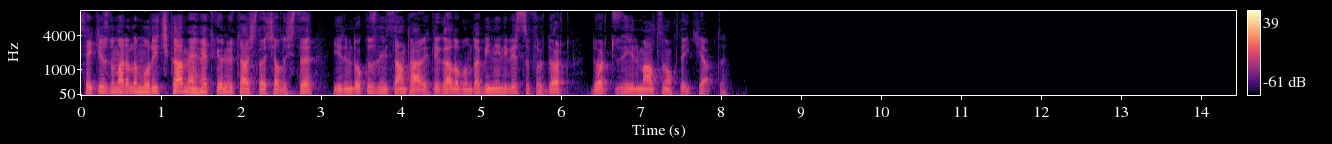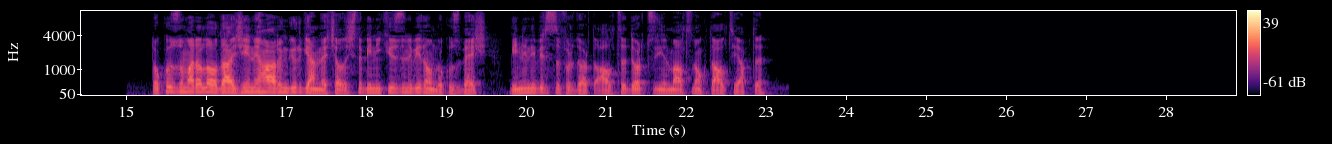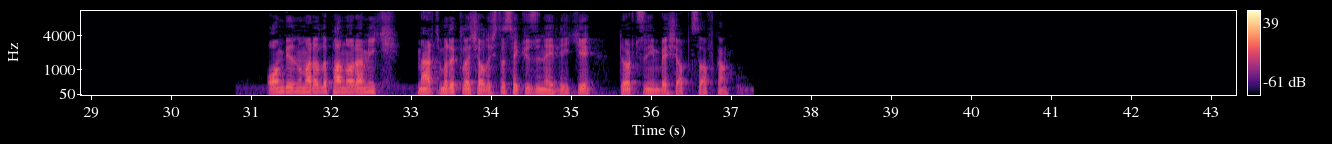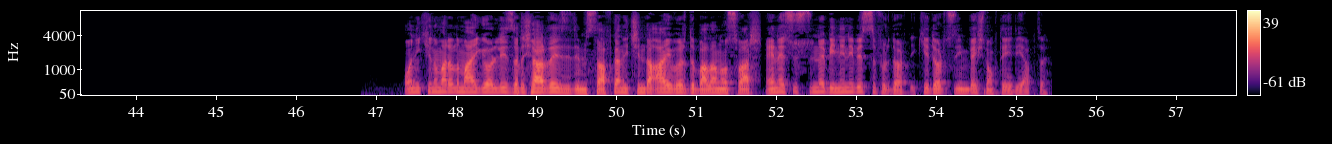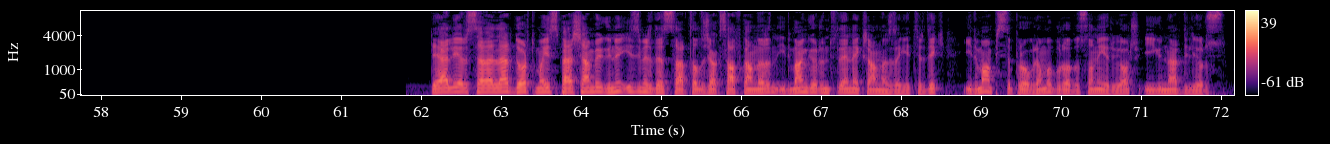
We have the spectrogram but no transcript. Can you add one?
Sekiz numaralı Muriçka Mehmet Gönültaş'la çalıştı. 29 Nisan tarihli galobunda binini 1.04, 426.2 yaptı. 9 numaralı Odajini Harun Gürgen'le çalıştı. 1200'ünü 1.19.5, 1000'ini 1.04.6, 426.6 yaptı. ...11 numaralı panoramik Mert Mırık'la çalıştı. 852, 425 yaptı Safkan. 12 numaralı My Girl Liza dışarıda izlediğimiz safkan içinde The Balanos var. Enes üstünde binini 1.04.2 425.7 yaptı. Değerli yarışseverler 4 Mayıs Perşembe günü İzmir'de start alacak safkanların idman görüntülerini ekranlarınıza getirdik. İdman pisti programı burada sona eriyor. İyi günler diliyoruz.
